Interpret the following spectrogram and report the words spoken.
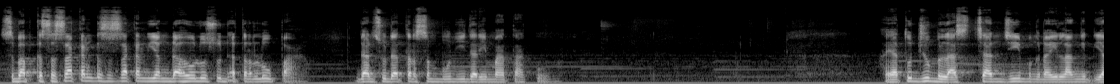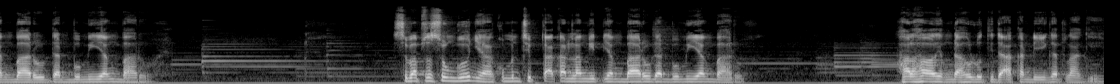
Sebab kesesakan-kesesakan yang dahulu sudah terlupa dan sudah tersembunyi dari mataku. Ayat 17 janji mengenai langit yang baru dan bumi yang baru. Sebab sesungguhnya aku menciptakan langit yang baru dan bumi yang baru. Hal-hal yang dahulu tidak akan diingat lagi.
